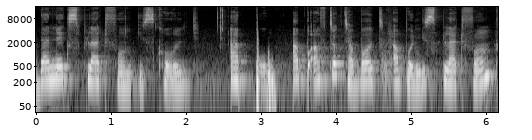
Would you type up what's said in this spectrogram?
The next platform is called Apple. Apple. I've talked about Apple on this platform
